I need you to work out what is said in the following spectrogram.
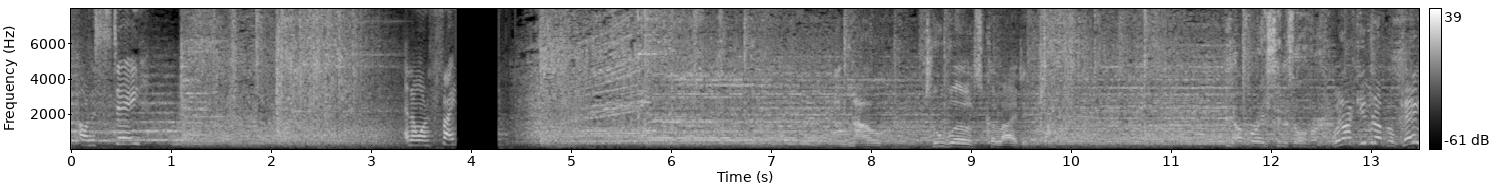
I want to stay. And I want to fight. Two worlds colliding. The operation is over. We're not giving up, okay?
